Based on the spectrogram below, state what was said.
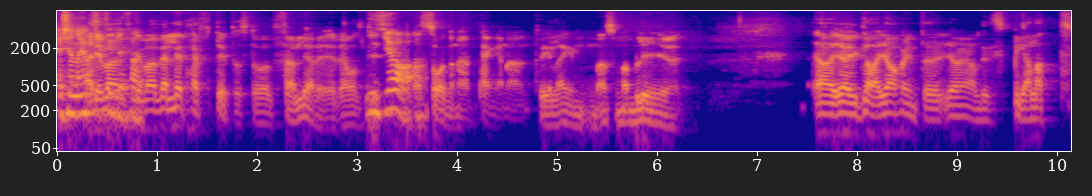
jag känner ju också ja, det, var, till det för... det var väldigt häftigt att stå och följa det i realtid. Ja. Jag såg de här pengarna trilla in. Alltså man blir ju... Ja, jag är glad. Jag har, inte, jag har aldrig spelat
